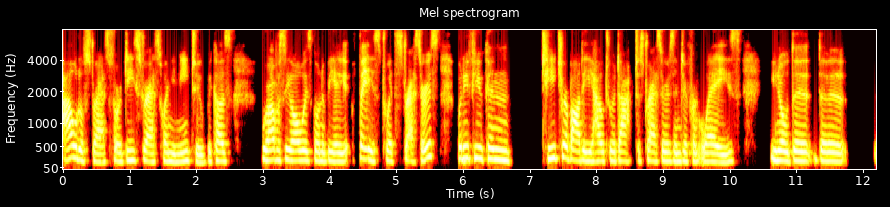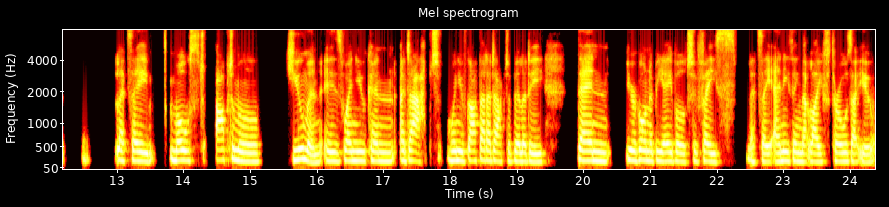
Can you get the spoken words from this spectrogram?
out of stress or de stress when you need to. Because we're obviously always going to be faced with stressors. But if you can teach your body how to adapt to stressors in different ways, you know, the the let's say most optimal human is when you can adapt, when you've got that adaptability, then you're going to be able to face, let's say, anything that life throws at you.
